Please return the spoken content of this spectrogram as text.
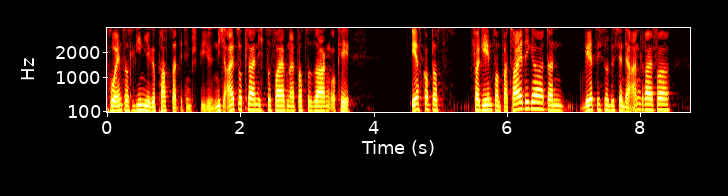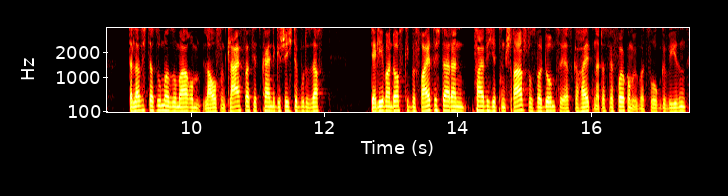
Proenzas Linie gepasst hat in dem Spiel. Nicht allzu klein, nicht zu pfeifen, einfach zu sagen, okay, erst kommt das Vergehen vom Verteidiger, dann wehrt sich so ein bisschen der Angreifer, dann lasse ich das summa summarum laufen. Klar ist das jetzt keine Geschichte, wo du sagst, der Lewandowski befreit sich da, dann pfeife ich jetzt einen Strafstoß, weil Durm zuerst gehalten hat. Das wäre vollkommen überzogen gewesen.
